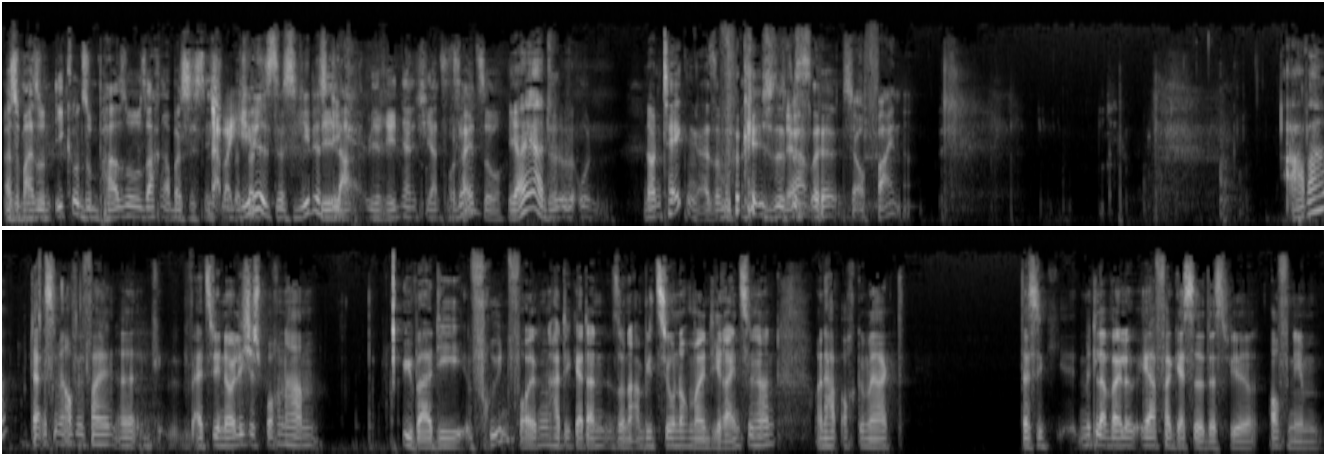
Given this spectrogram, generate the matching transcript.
also mal so ein Ick und so ein paar so Sachen, aber es ist nicht Na, aber so, jedes, das jedes wir, Ick. wir reden ja nicht die ganze Oder? Zeit so. Ja, ja, und non-taken, also wirklich. Das Ja, ist, äh, ist ja auch fein. Aber da ist mir aufgefallen, äh, als wir neulich gesprochen haben, über die frühen Folgen hatte ich ja dann so eine Ambition, nochmal in die reinzuhören und habe auch gemerkt, dass ich mittlerweile eher vergesse, dass wir aufnehmen.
